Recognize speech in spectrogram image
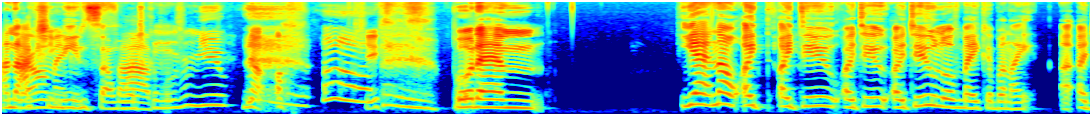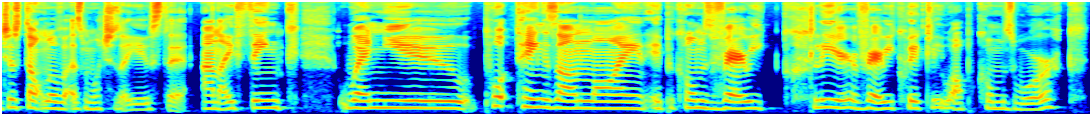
and that your actually means so much coming from you. No. Oh. But um, yeah, no, I I do I do I do love makeup, and I I just don't love it as much as I used to. And I think when you put things online, it becomes very clear very quickly what becomes work.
